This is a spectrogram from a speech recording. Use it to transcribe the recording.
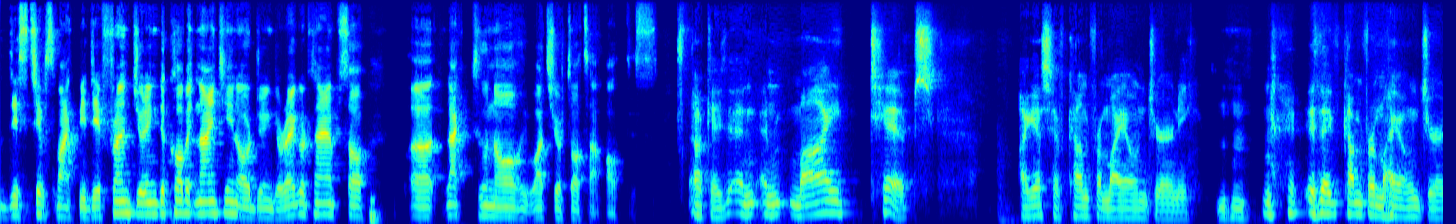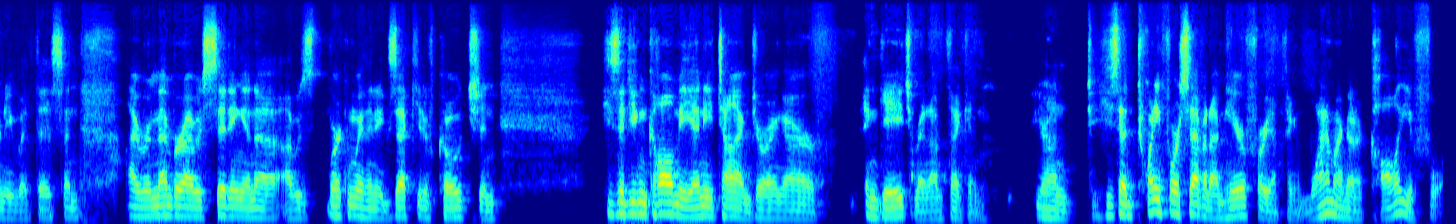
these tips might be different during the COVID 19 or during the regular time. So, uh, like to know what your thoughts are about this. Okay. And, and my tips, I guess, have come from my own journey. Mm-hmm. They've come from my own journey with this. And I remember I was sitting in a, I was working with an executive coach and he said, you can call me anytime during our engagement. I'm thinking, you're on, he said, 24 seven, I'm here for you. I'm thinking, what am I going to call you for?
